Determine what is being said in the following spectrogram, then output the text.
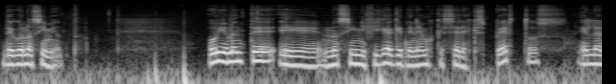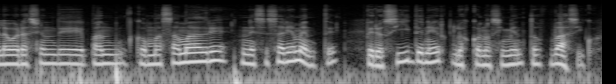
de conocimiento. Obviamente eh, no significa que tenemos que ser expertos en la elaboración de pan con masa madre necesariamente, pero sí tener los conocimientos básicos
